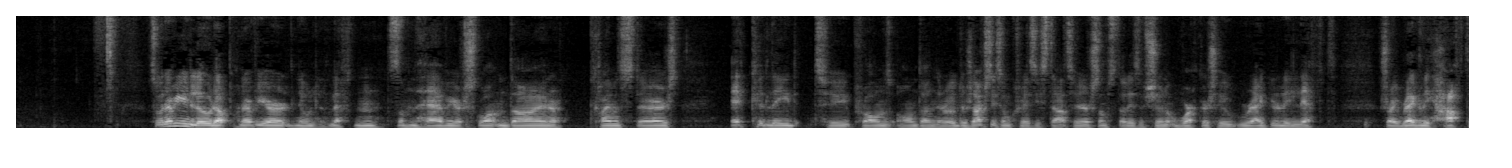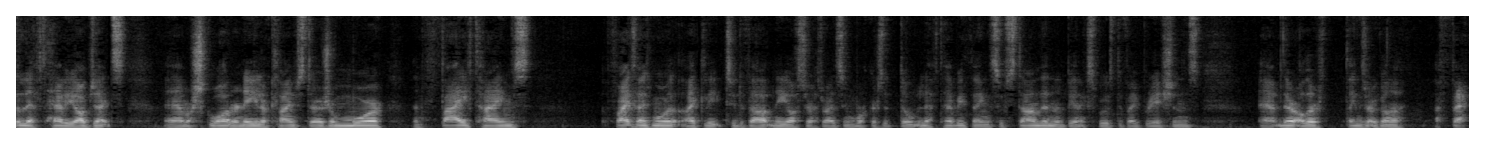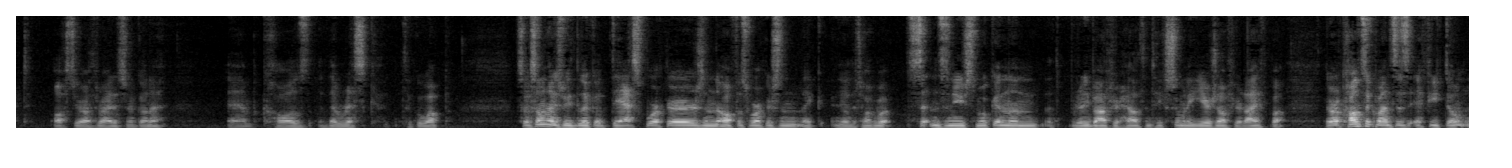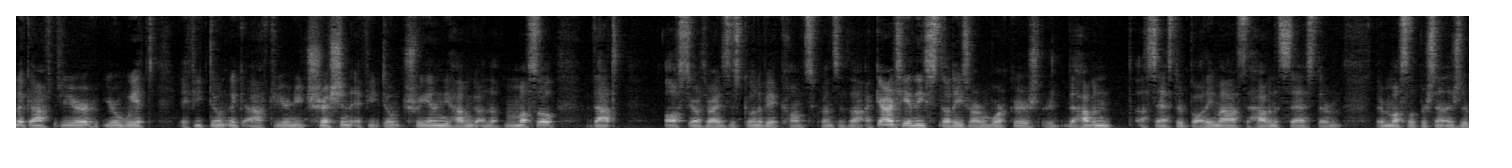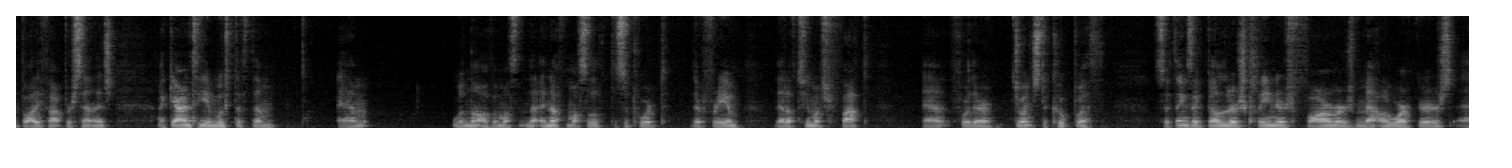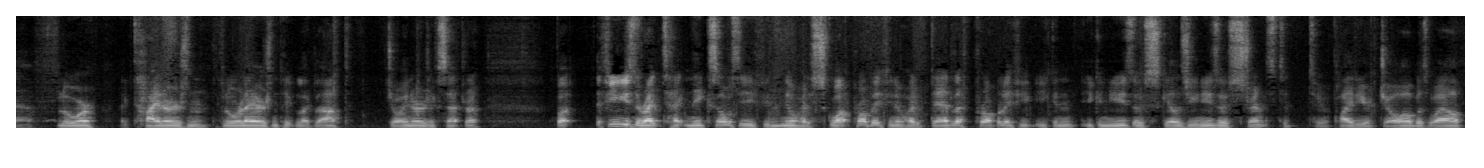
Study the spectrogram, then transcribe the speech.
so whenever you load up, whenever you're you know lifting something heavy or squatting down or climbing stairs, it could lead to problems on down the road. There's actually some crazy stats here. Some studies have shown that workers who regularly lift sorry, regularly have to lift heavy objects, um, or squat or kneel or climb stairs are more than five times five times more likely to develop knee osteoarthritis in workers that don't lift heavy things. So standing and being exposed to vibrations, um, there are other things that are to affect osteoarthritis and are to um, cause the risk to go up. So sometimes we look at desk workers and office workers and like you know they talk about sittings and you smoking and it's really bad for your health and takes so many years off your life. But there are consequences if you don't look after your, your weight, if you don't look after your nutrition, if you don't train and you haven't got enough muscle, that osteoarthritis is going to be a consequence of that. I guarantee you these studies are on workers, they haven't assessed their body mass, they haven't assessed their, their muscle percentage, their body fat percentage. I guarantee you most of them um, will not have muscle, enough muscle to support their frame. They'll have too much fat uh, for their joints to cope with. So things like builders, cleaners, farmers, metal workers, uh, floor, like tilers and floor layers and people like that, joiners, etc But if you use the right techniques, obviously, if you know how to squat properly, if you know how to deadlift properly, if you, you can you can use those skills, you can use those strengths to, to apply to your job as well.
